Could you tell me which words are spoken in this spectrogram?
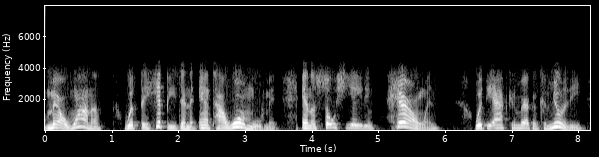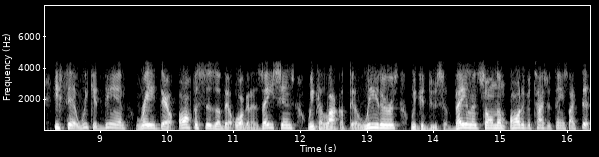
marijuana with the hippies and the anti war movement and associating heroin with the African American community, he said we could then raid their offices of their organizations, we could lock up their leaders, we could do surveillance on them, all different types of things like this.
